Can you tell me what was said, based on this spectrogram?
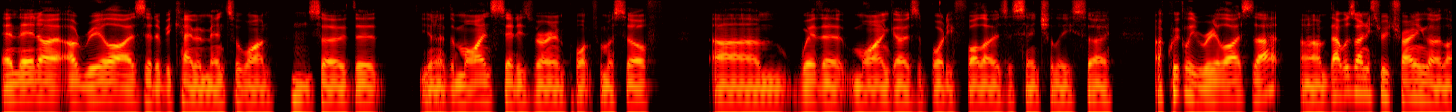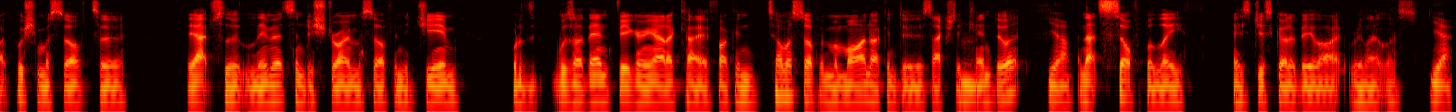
and then I, I realized that it became a mental one. Hmm. So the you know the mindset is very important for myself. Um, where the mind goes, the body follows. Essentially, so I quickly realized that. Um, that was only through training though, like pushing myself to the absolute limits and destroying myself in the gym. What was- I then figuring out? Okay, if I can tell myself in my mind I can do this, I actually Mm. can do it Yeah. and that's self belief has just got to be like relentless. Yeah,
